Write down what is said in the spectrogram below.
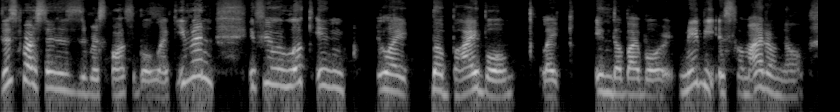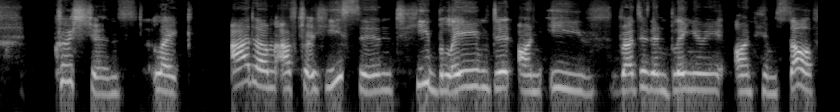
this person is responsible. Like, even if you look in like the Bible, like in the Bible, maybe Islam, I don't know. Christians, like Adam, after he sinned, he blamed it on Eve rather than blaming it on himself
